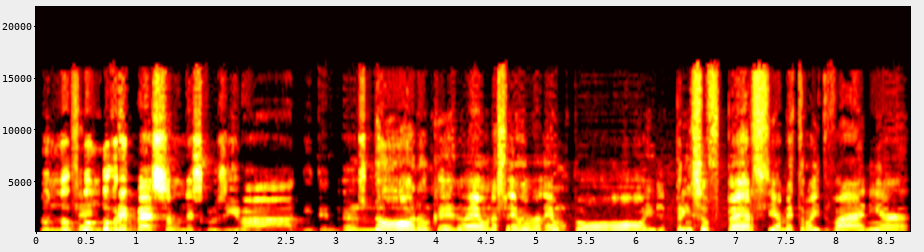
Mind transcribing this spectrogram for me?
Non, no- Sì. non dovrebbe essere un'esclusiva Nintendo. eh. No, non credo. È, una- è una- è un po' il Prince of Persia Metroidvania.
